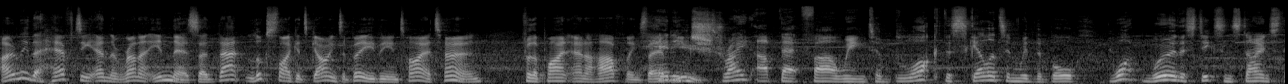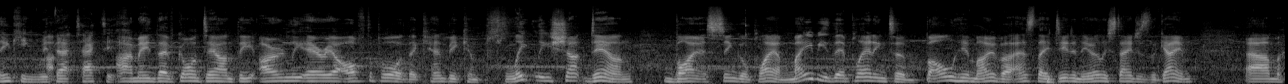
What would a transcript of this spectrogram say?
only the hefty and the runner in there, so that looks like it's going to be the entire turn for the Pint-Anna halflings. They have Heading straight up that far wing to block the skeleton with the ball. What were the sticks and stones thinking with that tactic? I mean, they've gone down the only area of the board that can be completely shut down by a single player. Maybe they're planning to bowl him over as they did in the early stages of the game. Um,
